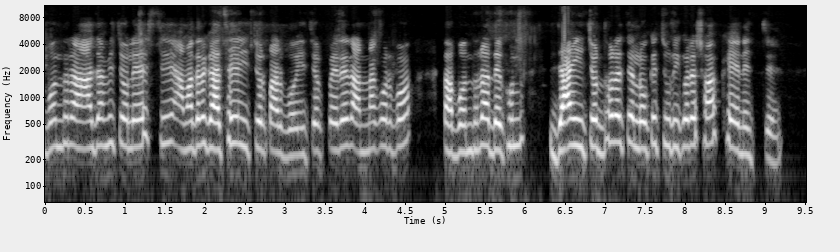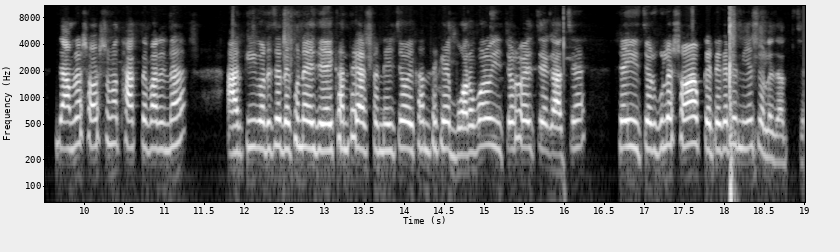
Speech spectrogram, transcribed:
বন্ধুরা, আজ আমি চলে এসেছি আমাদের গাছে ইঁচড় পারব ইঁচড় পেরে রান্না করব। তা বন্ধুরা দেখুন, যা ইঁচড় ধরেছে, লোকে চুরি করে সব খেয়ে নিচ্ছে। যে আমরা সবসময় থাকতে পারি না। আর কি করেছে, দেখুন, এই যে এখান থেকে একটা নিচে ওইখান থেকে বড় বড় ইঁচড় হয়েছে গাছে। সেই ইঁচড়গুলো সব কেটে কেটে নিয়ে চলে যাচ্ছে।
